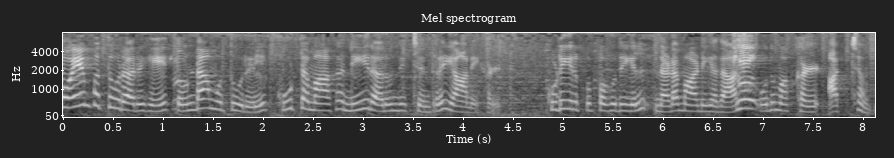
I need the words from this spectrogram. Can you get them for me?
கோயம்புத்தூர் அருகே தொண்டாமுத்தூரில் கூட்டமாக நீர் அருந்திச் சென்ற யானைகள். குடியிருப்பு பகுதியில் நடமாடியதால் பொதுமக்கள் அச்சம்.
